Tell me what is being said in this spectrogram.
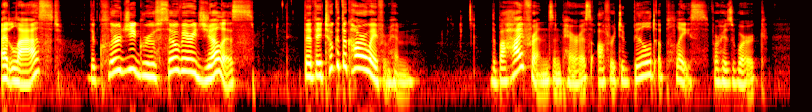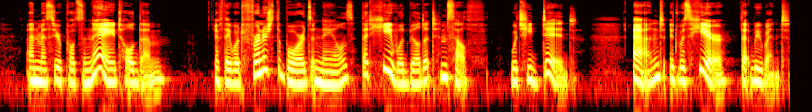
At last, the clergy grew so very jealous that they took the car away from him. The Baha'i friends in Paris offered to build a place for his work and Monsieur Poncelet told them if they would furnish the boards and nails that he would build it himself, which he did. And it was here that we went.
